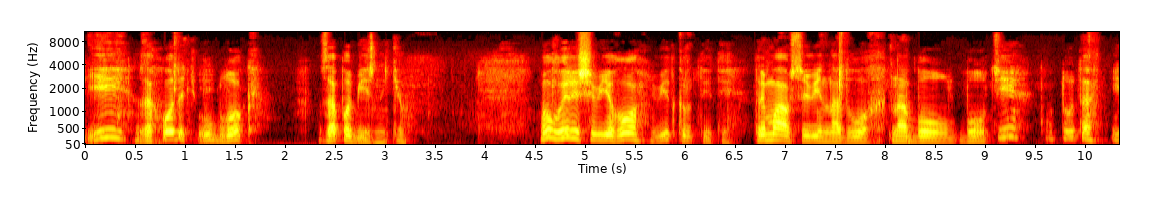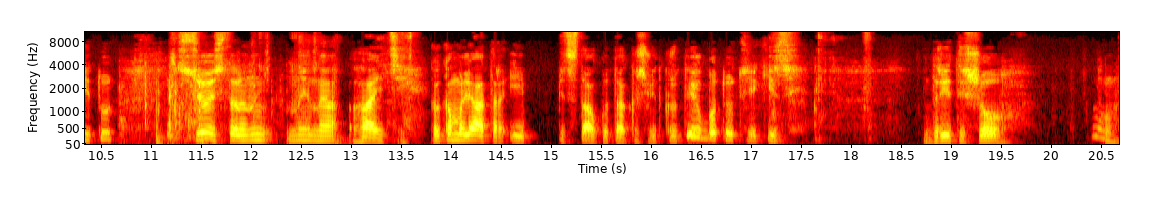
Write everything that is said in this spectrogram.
і заходить у блок запобіжників. Ну, вирішив його відкрутити. Тримався він на двох на бол болті, отут і тут, з цієї сторони на гайці. Акумулятор і підставку також відкрутив, бо тут якийсь дріт ішов. Ну,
